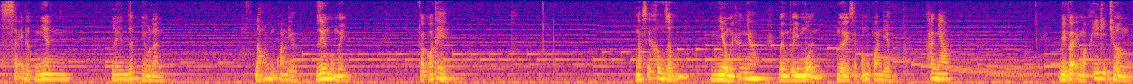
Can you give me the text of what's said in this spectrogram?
sẽ được nhân lên rất nhiều lần. Đó là một quan điểm riêng của mình. Và có thể nó sẽ không giống nhiều người khác nhau, bởi vì mỗi người sẽ có một quan điểm khác nhau. Vì vậy mà khi thị trường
